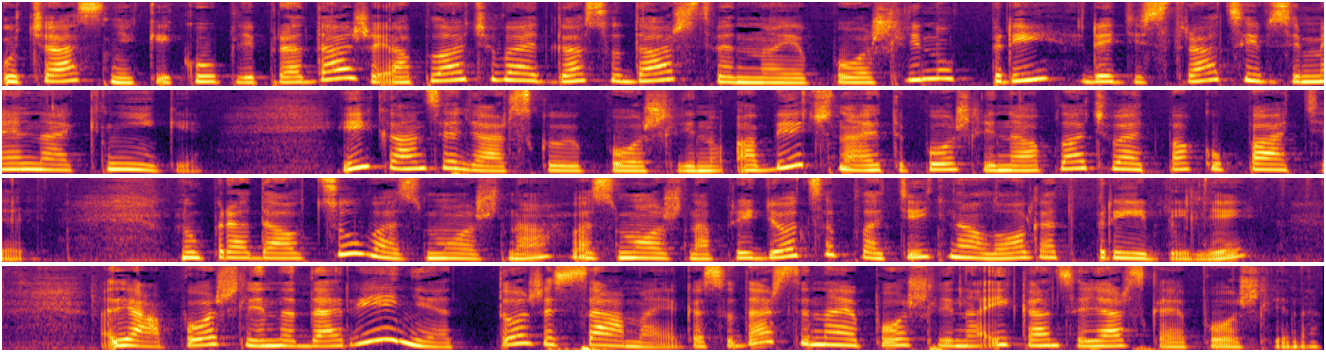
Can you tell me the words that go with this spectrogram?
участники купли-продажи оплачивают государственную пошлину при регистрации в земельной книге и канцелярскую пошлину. Обычно эта пошлина оплачивает покупатель. Но продавцу, возможно, возможно, придется платить налог от прибыли. Ja, пошлина дарения то же самое. Государственная пошлина и канцелярская пошлина.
